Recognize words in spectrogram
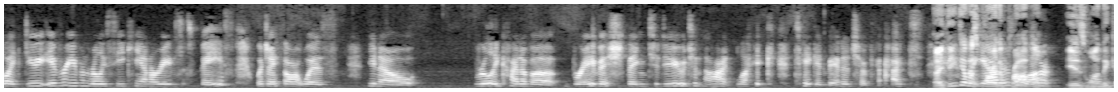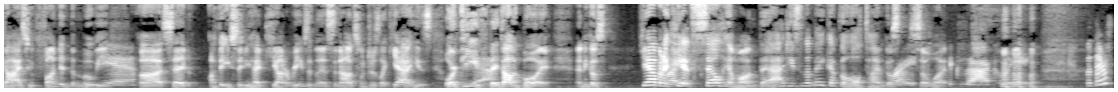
like, do you ever even really see Keanu Reeves' face? Which I thought was, you know, really kind of a bravish thing to do to not like take advantage of that. I think that was But yeah, part of the there's a lot problem. of- Is one of the guys who funded the movie Yeah. uh, said, "I think you said you had Keanu Reeves in this," and Alex Winter's like, "Yeah, he's Ortiz, Yeah. the dog boy," and he goes, "Yeah, but I Right. can't sell him on that. He's in the makeup the whole time." He goes, Right. "So what?" Exactly. But there's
